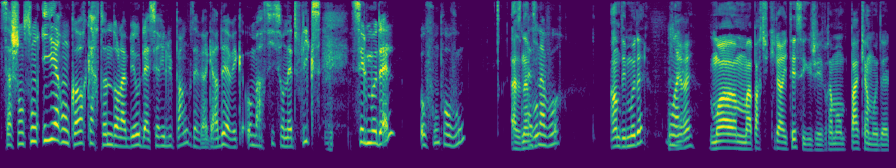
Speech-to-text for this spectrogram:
Sa chanson Hier encore cartonne dans la BO de la série Lupin que vous avez regardé avec Omar Sy sur Netflix. C'est le modèle, au fond, pour vous? Aznavour, Un des modèles, je dirais. Moi, ma particularité, c'est que j'ai vraiment pas qu'un modèle.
